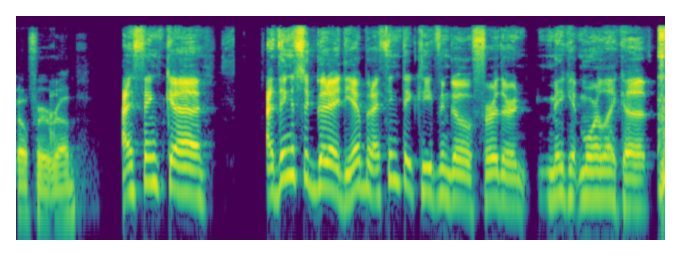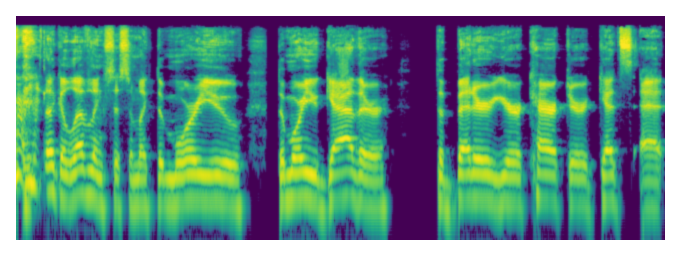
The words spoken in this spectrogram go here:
Go for it, Rob. I think uh, I think it's a good idea, but I think they could even go further and make it more like a like a leveling system. Like the more you the more you gather, the better your character gets at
